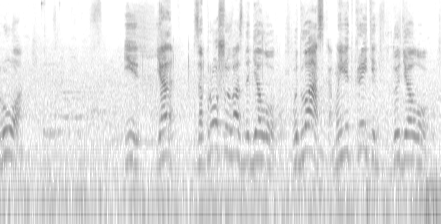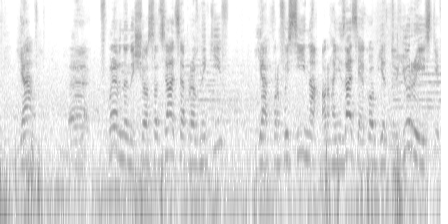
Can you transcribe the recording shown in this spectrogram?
про. І я запрошую вас до діалогу. Будь ласка, ми відкриті до діалогу. Я е, впевнений, що Асоціація правників як професійна організація, яка об'єднує юристів,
